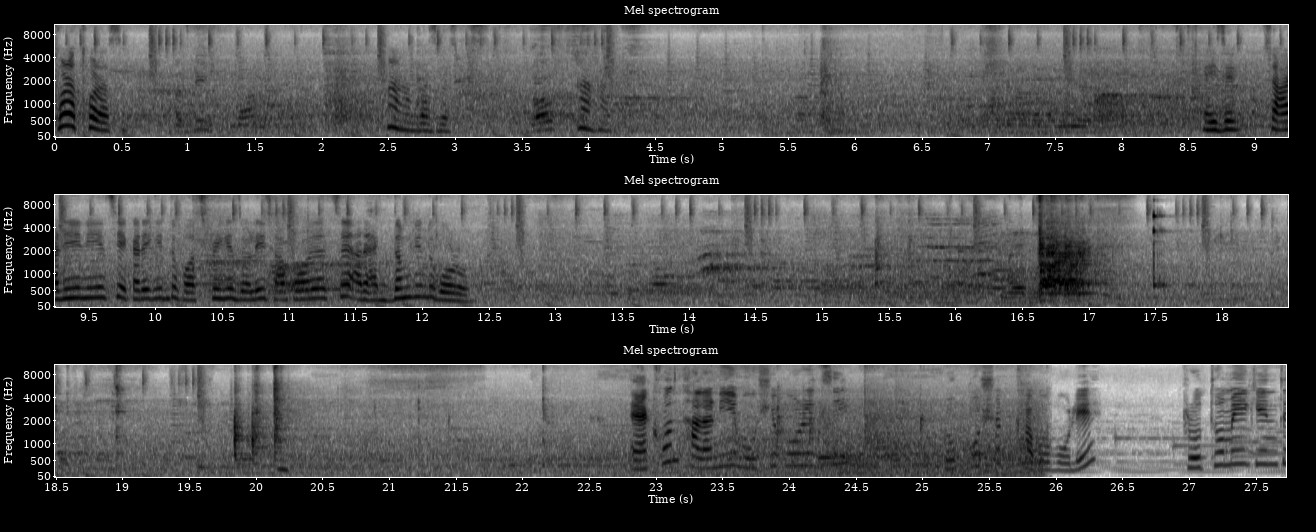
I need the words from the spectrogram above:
थोड़ा थोड़ा सा अभी हाँ हाँ बस बस बस হ্যাঁ হ্যাঁ এই যে চা নিয়ে নিয়েছি এখানে কিন্তু হট স্প্রিংয়ের জলেই চা পাওয়া যাচ্ছে আর একদম কিন্তু গরম এখন থালা নিয়ে বসে পড়েছি ভোগ প্রসাদ খাবো বলে প্রথমেই কিন্তু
